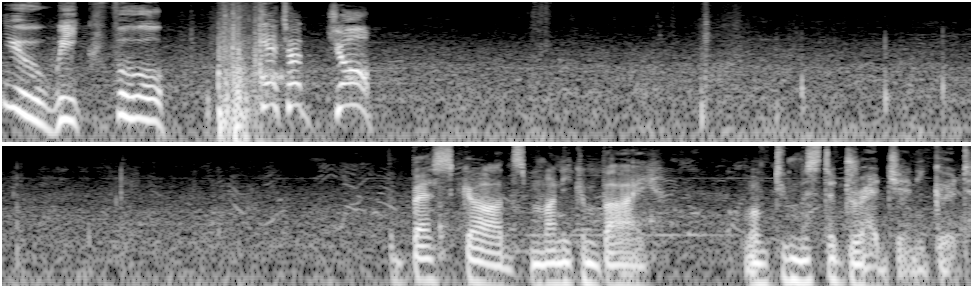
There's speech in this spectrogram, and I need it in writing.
You weak fool. Get a job! The best guards money can buy won't do Mr. Dredge any good.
